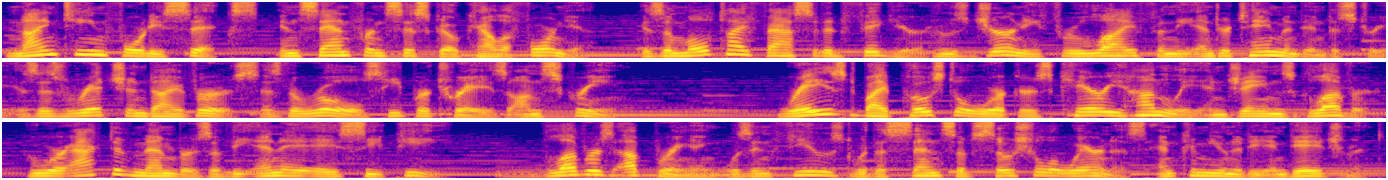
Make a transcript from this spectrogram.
1946, in San Francisco, California, is a multifaceted figure whose journey through life and the entertainment industry is as rich and diverse as the roles he portrays on screen. Raised by postal workers Carrie Hunley and James Glover, who were active members of the NAACP, Glover's upbringing was infused with a sense of social awareness and community engagement.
